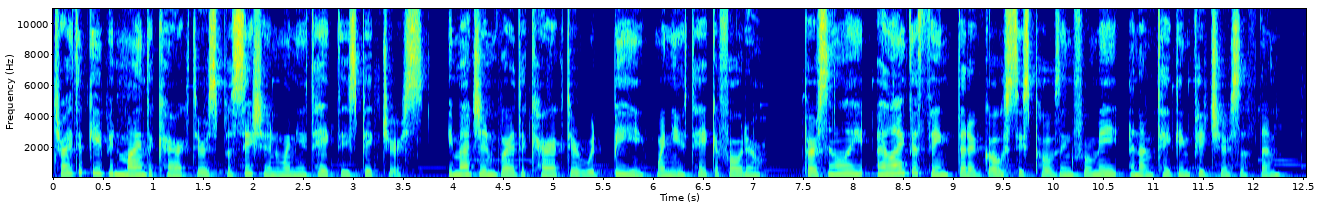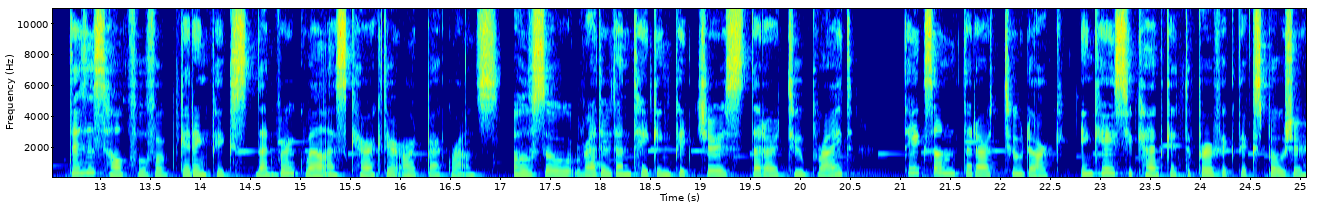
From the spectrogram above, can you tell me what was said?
Try to keep in mind the character's position when you take these pictures. Imagine where the character would be when you take a photo. Personally, I like to think that a ghost is posing for me and I'm taking pictures of them. This is helpful for getting pics that work well as character art backgrounds. Also, rather than taking pictures that are too bright, take some that are too dark, in case you can't get the perfect exposure.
